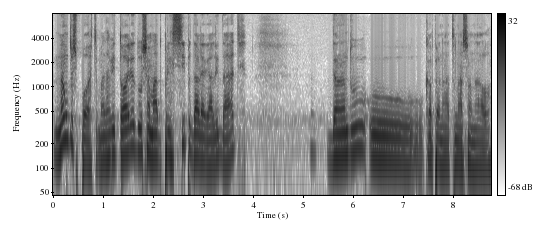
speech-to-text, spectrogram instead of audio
não do esporte, mas a vitória do chamado princípio da legalidade, dando o campeonato nacional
